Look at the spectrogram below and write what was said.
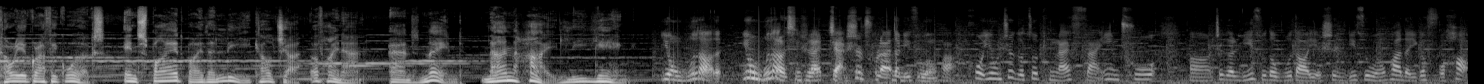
choreographic works inspired by the Li culture of Hainan and named Nanhai Li Ying. 用舞蹈的用舞蹈的形式来展示出来的黎族文化，或用这个作品来反映出，嗯、这个黎族的舞蹈也是黎族文化的一个符号。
